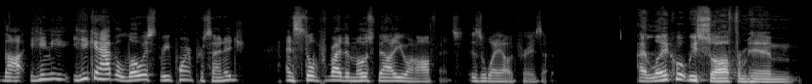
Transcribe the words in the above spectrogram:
the he need, he can have the lowest three point percentage and still provide the most value on offense. Is the way I would phrase it. I like what we saw from him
